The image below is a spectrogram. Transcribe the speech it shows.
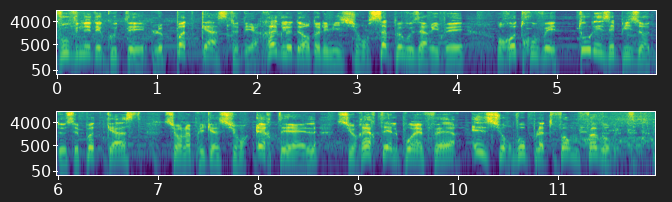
Vous venez d'écouter le podcast des règles d'or de l'émission Ça peut vous arriver. Retrouvez tous les épisodes de ce podcast sur l'application RTL, sur rtl.fr et sur vos plateformes favorites.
